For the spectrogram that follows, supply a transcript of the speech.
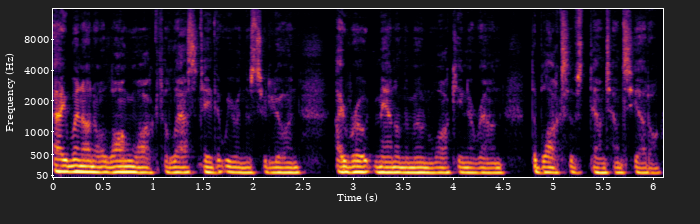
I went on a long walk the last day that we were in the studio, and I wrote "Man on the Moon" walking around the blocks of downtown Seattle,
